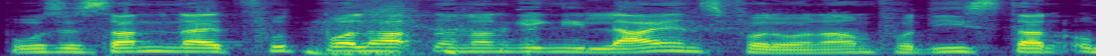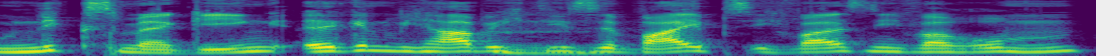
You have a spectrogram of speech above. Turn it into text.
wo sie Sunday Night Football hatten und dann gegen die Lions verloren haben, vor die es dann um nichts mehr ging. Irgendwie habe ich mhm. diese Vibes, ich weiß nicht warum.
